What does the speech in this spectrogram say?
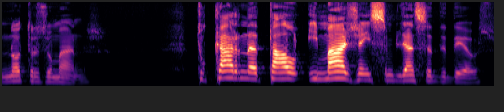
noutros humanos. Tocar na tal imagem e semelhança de Deus.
